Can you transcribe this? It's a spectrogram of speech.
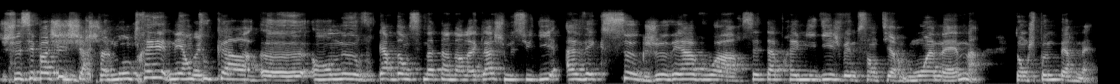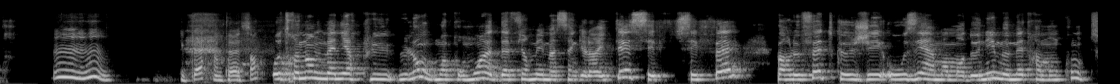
je ne sais pas si je cherche à le montrer, mais en tout cas, euh, en me regardant ce matin dans la glace, je me suis dit, avec ceux que je vais avoir cet après-midi, je vais me sentir moi-même. Donc, je peux me permettre. Mmh, Super intéressant. Autrement, de manière plus, longue, moi, pour moi, d'affirmer ma singularité, c'est fait par le fait que j'ai osé à un moment donné me mettre à mon compte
